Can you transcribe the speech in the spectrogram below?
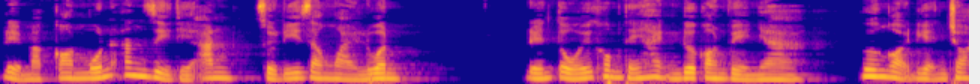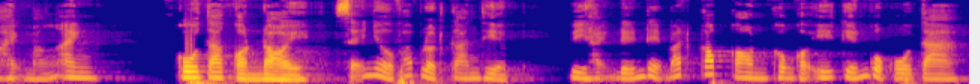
Để mà con muốn ăn gì thì ăn Rồi đi ra ngoài luôn. Đến tối không thấy Hạnh đưa con về nhà, Hương gọi điện cho Hạnh mắng anh. Cô ta còn đòi sẽ nhờ pháp luật can thiệp Vì Hạnh đến để bắt cóc con Không có ý kiến của cô ta.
